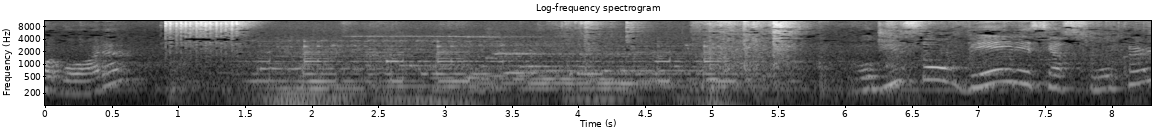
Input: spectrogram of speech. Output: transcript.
Fogo agora. Vou dissolver esse açúcar.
